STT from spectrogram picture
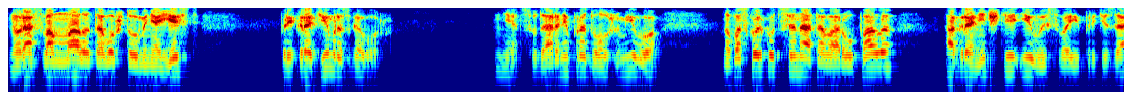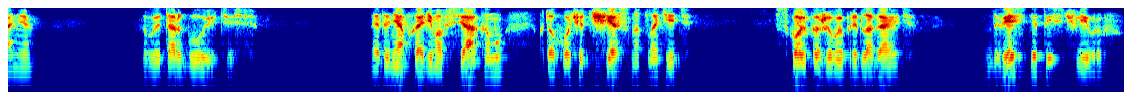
Но раз вам мало того, что у меня есть, прекратим разговор». «Нет, сударыня, продолжим его. Но поскольку цена товара упала, ограничьте и вы свои притязания. Вы торгуетесь. Это необходимо всякому, кто хочет честно платить. Сколько же вы предлагаете? Двести тысяч ливров.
